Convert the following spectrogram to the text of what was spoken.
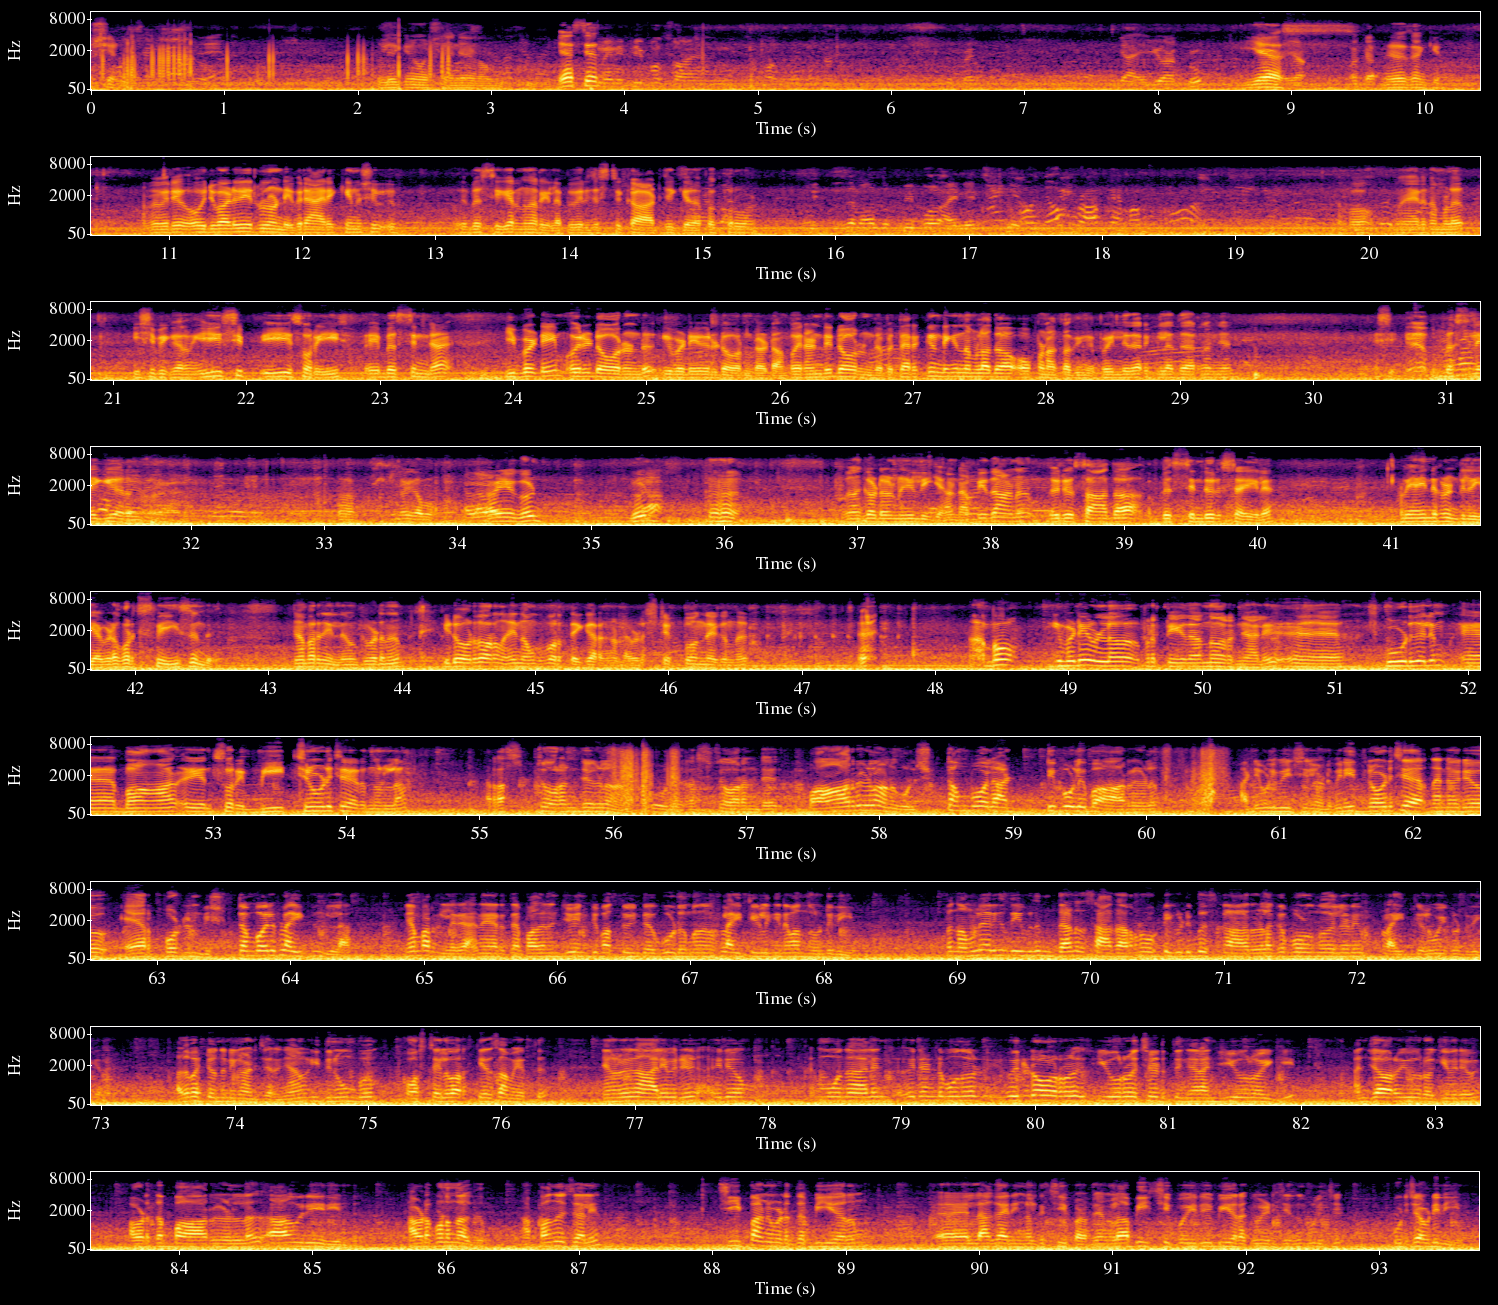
ഓഷ്യൻ പുള്ളിക്ക് ഓഷ്യനാണോ yes yes many people, so I'm. Yeah, you are crew? Yes Yeah. Okay. Thank you അപ്പോൾ ഇവർ ഒരുപാട് പേരുള്ളുണ്ട് ഇവർ ആരൊക്കെയാണ് ബസ് കയറണമെന്ന് അറിയില്ല. അപ്പോൾ ഇവർ ജസ്റ്റ് കാർഡ് ചെക്ക് ചെയ്ത്. അപ്പോൾ course. അപ്പോൾ നേരെ നമ്മൾ ഈ ഷിപ്പിൽ കയറും. ഈ ഷിപ്പ് ഈ സോറി ഈ ബസ്സിന്റെ ഇവിടെയും ഒരു ഡോറുണ്ട് ഇവിടെയും ഒരു ഡോറുണ്ട് കേട്ടോ. അപ്പോൾ രണ്ട് ഡോറുണ്ട് അപ്പോൾ തിരക്കുണ്ടെങ്കിൽ നമ്മളത് ഓപ്പൺ ആക്കാതെ ഇപ്പോൾ വലിയ തിരക്കില്ലാത്ത കാരണം ഞാൻ ബസ്സിലേക്ക് കയറുന്നു ആ ഗുഡ് ഗുഡ് നമുക്ക് അവിടെ വേണമെങ്കിൽ ഇരിക്കാം അപ്പോൾ ഇതാണ് ഒരു സാധാ ബസ്സിന്റെ ഒരു സ്റ്റൈൽ. അപ്പോൾ ഞാൻ അതിന്റെ ഫ്രണ്ടിലേക്ക് ഇവിടെ കുറച്ച് സ്പേസ് ഉണ്ട്. ഞാൻ പറഞ്ഞില്ലേ നമുക്ക് ഇവിടെ നിന്ന് ഈ ഡോർ തുറന്നാൽ നമുക്ക് പുറത്തേക്ക് ഇറങ്ങണ്ട ഇവിടെ സ്റ്റെപ്പ് വന്നേക്കുന്നത്. അപ്പോൾ ഇവിടെയുള്ള പ്രത്യേകത എന്ന് പറഞ്ഞാൽ കൂടുതലും ബാർ സോറി ബീച്ചിനോട് ചേർന്നുള്ള റെസ്റ്റോറന്റുകളാണ് കൂടുതൽ റെസ്റ്റോറന്റ് ബാറുകളാണ് കൂടുതൽ ഇഷ്ടം പോലെ അടിപൊളി ബാറുകളും അടിപൊളി ബീച്ചുകളുണ്ട്. പിന്നെ ഇതിനോട് ചേർന്ന് തന്നെ ഒരു എയർപോർട്ട് ഉണ്ട്. ഇഷ്ടം പോലെ ഫ്ലൈറ്റ് ഉണ്ടല്ല. ഞാൻ പറഞ്ഞില്ല നേരത്തെ പതിനഞ്ച് മിനിറ്റ് പത്ത് മിനിറ്റ് കൂടുമ്പോൾ ഫ്ലൈറ്റുകൾ ഇങ്ങനെ വന്നുകൊണ്ടിരിക്കും അപ്പോൾ നമ്മൾ വിചാരിക്കും ദൈവം എന്താണ്? സാധാരണ റോട്ടിൽ കൂടി ബസ് കാറുകളൊക്കെ പോകുന്നതിലാണ് ഫ്ലൈറ്റുകൾ പോയിക്കൊണ്ടിരിക്കുന്നത്. അത് പറ്റുമെന്ന് കാണിച്ചു തരാം. ഞാൻ ഇതിനു മുമ്പ് കോസ്റ്റയിൽ വർക്ക് ചെയ്ത സമയത്ത് ഞങ്ങൾ നാല് പേര് ഒരു മൂന്നാൽ രണ്ട് മൂന്ന് ഒരു ഡോളർ യൂറോ വെച്ച് എടുത്ത് ഞാൻ അഞ്ച് യൂറോയ്ക്ക് അഞ്ചാറ് യൂറോയ്ക്ക് ഇവർ അവിടുത്തെ ബാറുകളിൽ ആ ഒരു ഏരിയ ഉണ്ട്. അവിടെ കൊണ്ടുവന്നാക്കും അപ്പം എന്ന് വെച്ചാൽ ചീപ്പാണ് ഇവിടുത്തെ ബിയറും എല്ലാ കാര്യങ്ങൾക്കും ചീപ്പാണ് അപ്പോൾ ഞങ്ങൾ ആ ബീച്ചിൽ പോയി ഒരു ബിയറൊക്കെ മേടിച്ചിരുന്ന് കുളിച്ച് കുടിച്ച് അവിടെ ഇരിക്കും.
